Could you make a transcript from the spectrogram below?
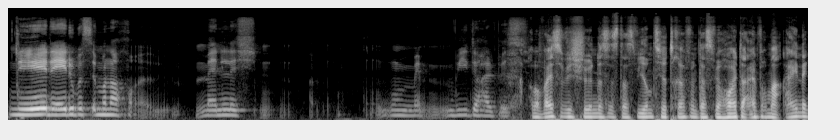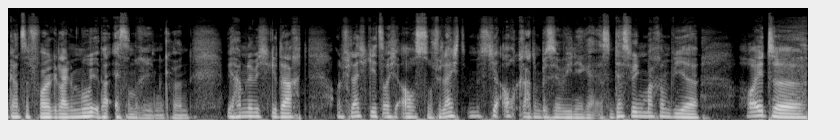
nee, nee, du bist immer noch äh, männlich, wie du halt bist. Aber weißt du, wie schön das ist, dass wir uns hier treffen, dass wir heute einfach mal eine ganze Folge lang nur über Essen reden können. Wir haben nämlich gedacht, und vielleicht geht es euch auch so, vielleicht müsst ihr auch gerade ein bisschen weniger essen. Deswegen machen wir heute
